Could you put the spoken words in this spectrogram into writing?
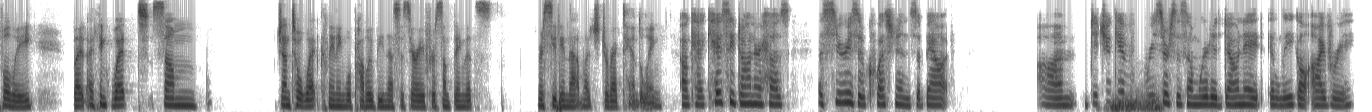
fully, but I think wet, some gentle wet cleaning will probably be necessary for something that's receiving that much direct handling. Okay, Casey Donner has a series of questions about um, did you give resources on where to donate illegal ivory?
